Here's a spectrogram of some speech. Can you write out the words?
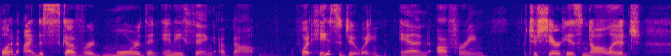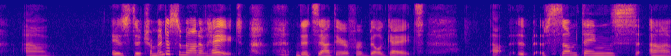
what I discovered more than anything about what he's doing and offering to share his knowledge uh, is the tremendous amount of hate that's out there for Bill Gates. Uh, some things uh,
